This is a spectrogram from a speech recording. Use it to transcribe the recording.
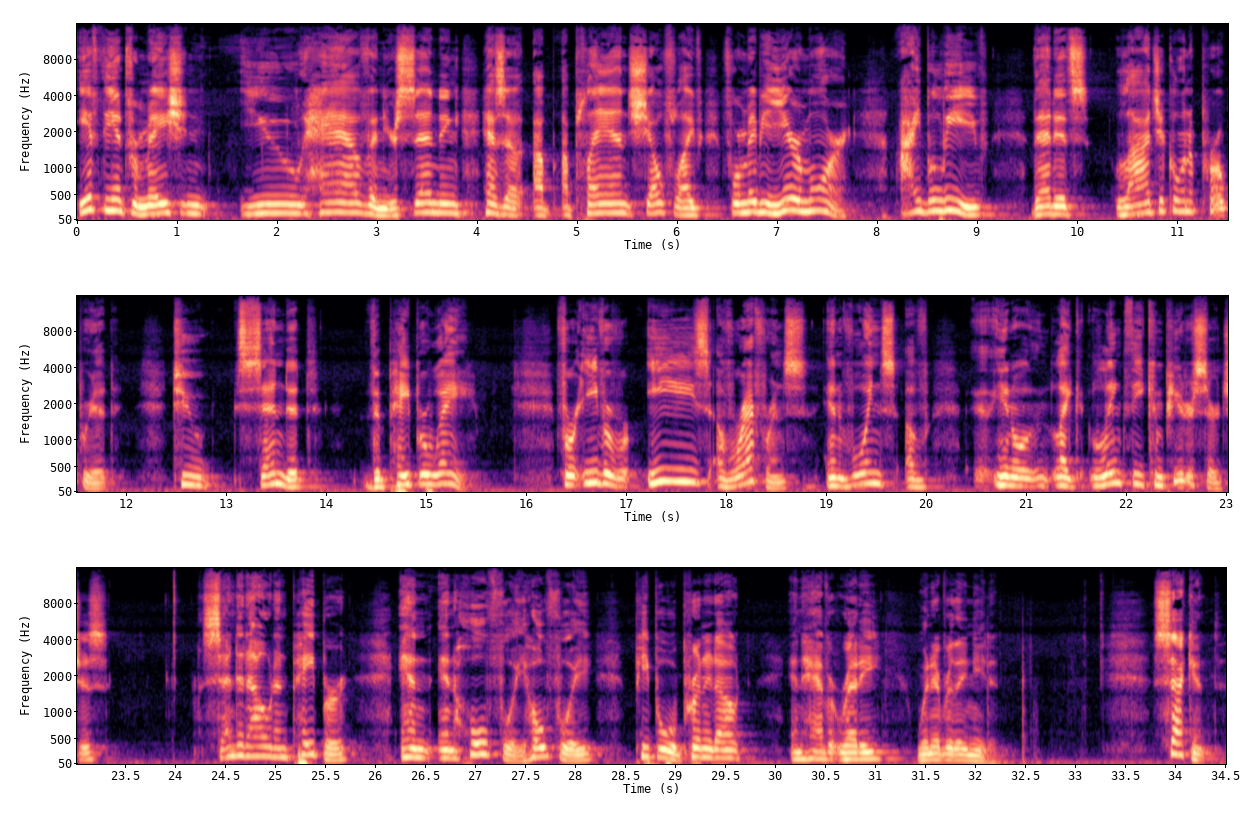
If the information you have and you're sending has a, a, a, planned shelf life for maybe a year or more, I believe that it's logical and appropriate to send it the paper way. For ease of reference, and avoidance of, uh, you know, like lengthy computer searches, send it out on paper, and, and hopefully, hopefully, people will print it out and have it ready whenever they need it. Second,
